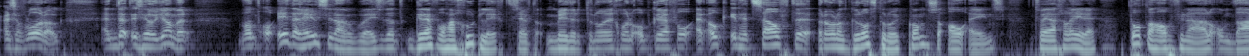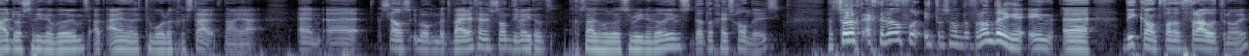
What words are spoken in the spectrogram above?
En ze verloor ook. En dat is heel jammer, want al eerder heeft ze namelijk bewezen dat Greffel haar goed ligt. Ze heeft meerdere toernooien gewonnen op Greffel. En ook in hetzelfde Roland Garros toernooi kwam ze al eens, twee jaar geleden, tot de halve finale. Om daar door Serena Williams uiteindelijk te worden gestuurd. Nou ja, en uh, zelfs iemand met weinig tennisverstand die weet dat gestuurd wordt door Serena Williams, dat dat geen schande is. Het zorgt echter wel voor interessante veranderingen in uh, die kant van het vrouwentoernooi.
